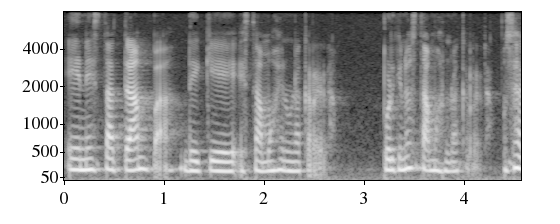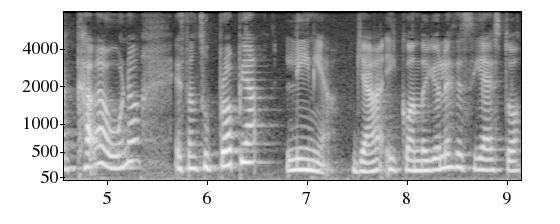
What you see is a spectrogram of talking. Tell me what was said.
en esta trampa de que estamos en una carrera, porque no estamos en una carrera. O sea, cada uno está en su propia línea, ¿ya? Y cuando yo les decía esto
